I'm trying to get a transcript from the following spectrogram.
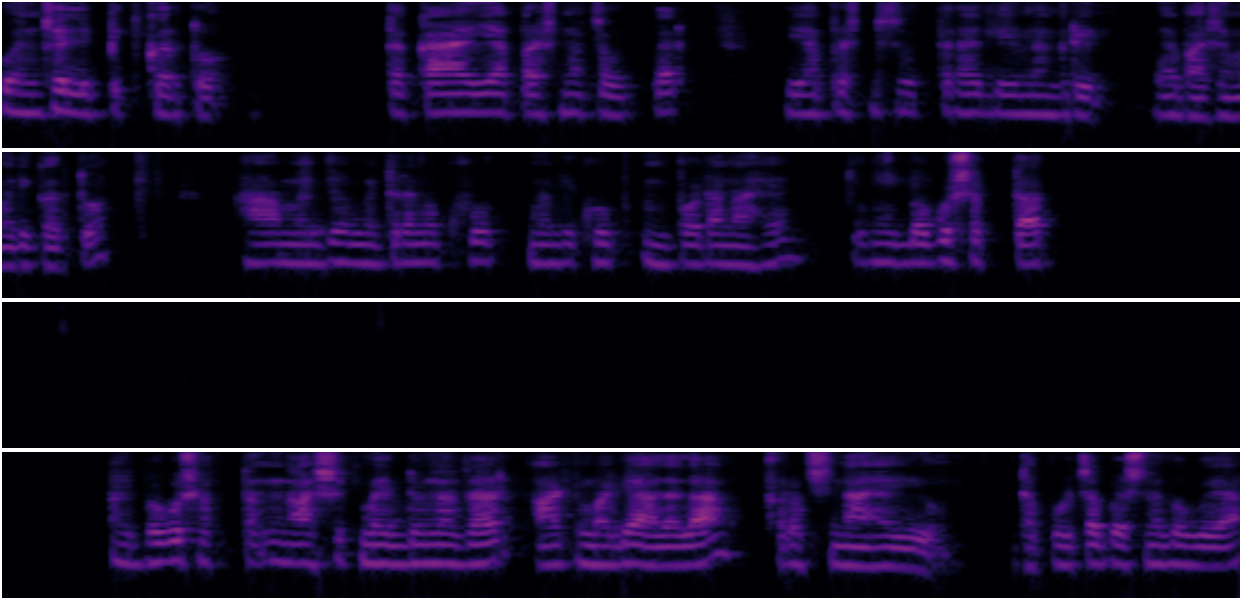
कोणत्या लिपीत करतो? तर काय आहे या प्रश्नाचं उत्तर? या प्रश्नाचं उत्तर आहे देवनागरी. या भाषेमध्ये करतो. हा म्हणजे मित्रांनो खूप म्हणजे खूप इम्पॉर्टंट आहे. तुम्ही बघू शकतात आणि बघू शकता नाशिकमध्ये दोन हजार आठमध्ये आलेला प्रश्न आहे यो. आता पुढचा प्रश्न बघूया.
